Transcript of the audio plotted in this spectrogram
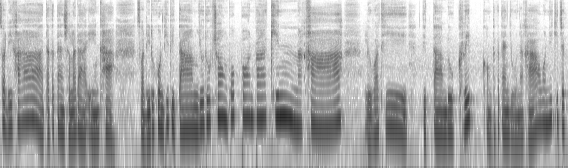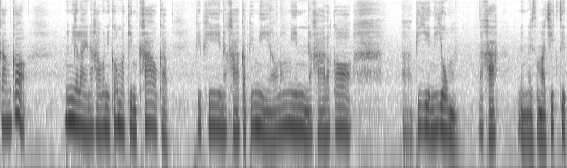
สวัสดีค่ะตะกะแตนชลดาเองค่ะ สวัสดีทุกคนที่ติดตาม YouTube ช่องพบพรพาคินนะคะ หรือว่าที่ติดตามดูคลิปของตะกะแตนอยู่นะคะ วันนี้กิจกรรมก็ไม่มีอะไรนะคะ วันนี้ก็มากินข้าวกับพี่ๆนะคะ กับพี่เหมียวน้องมินนะคะ แล้วก็พี่ยีนนิยมนะคะหนึ่งในสมาชิกจิต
